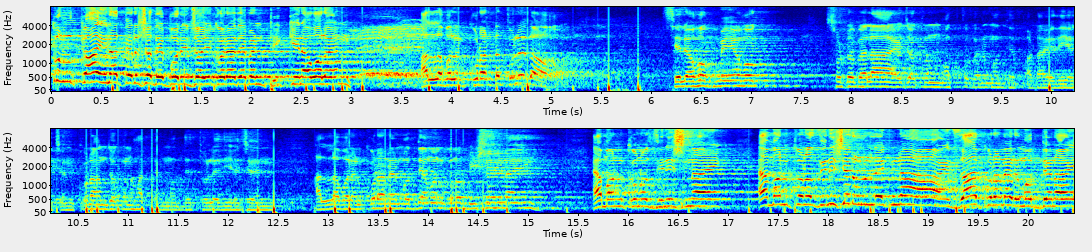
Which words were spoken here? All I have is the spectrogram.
কুল কায়নাতের সাথে পরিচয় করে দেবেন। ঠিক কিনা বলেন? আল্লাহ বলেন, কোরআনটা তুলে দাও। ছেলে হোক, মেয়ে হোক, ছোটবেলায় যখন মক্তবের মধ্যে পাঠাই দিয়েছেন, কোরআন যখন হাতের মধ্যে তুলে দিয়েছেন আল্লাহ বলেন, কোরআনের মধ্যে এমন কোনো বিষয় নাই, এমন কোনো জিনিস নাই, এমন কোনো জিনিসের উল্লেখ নাই যা কোরআনের মধ্যে নাই।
